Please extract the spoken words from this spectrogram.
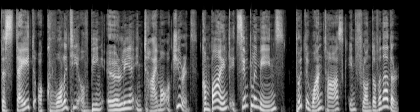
the state or quality of being earlier in time or occurrence. Combined, it simply means put the one task in front of another.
